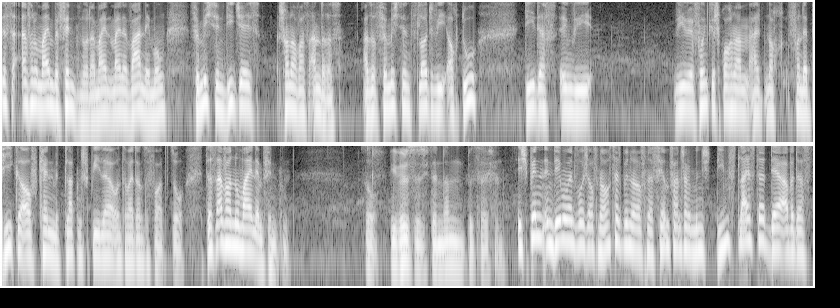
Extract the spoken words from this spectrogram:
das ist einfach nur mein Befinden oder mein, meine Wahrnehmung. Für mich sind DJs schon noch was anderes. Also für mich sind es Leute wie auch du, die das irgendwie, wie wir vorhin gesprochen haben, halt noch von der Pike auf kennen mit Plattenspieler und so weiter und so fort. So. Das ist einfach nur mein Empfinden. So. Wie würdest du dich denn dann bezeichnen? Ich bin in dem Moment, wo ich auf einer Hochzeit bin oder auf einer Firmenveranstaltung, bin ich Dienstleister, der aber das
